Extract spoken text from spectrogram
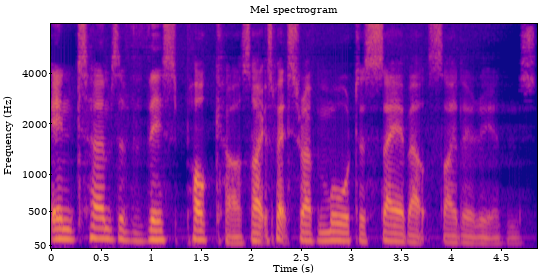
in terms of this podcast. I expected to have more to say about Silurians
